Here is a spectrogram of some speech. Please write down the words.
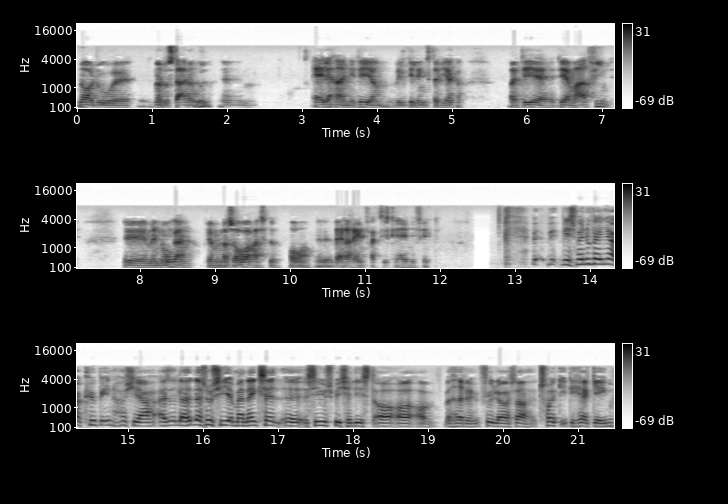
når, du, øh, når du starter ud. Øh, alle har en idé om, hvilke links der virker, og det er, det er meget fint. Øh, men nogle gange bliver man også overrasket over, øh, hvad der rent faktisk kan have en effekt. Hvis man nu vælger at købe ind hos jer, altså lad, lad os nu sige, at man er ikke selv øh, SEO-specialist og, og, og hvad hedder det, føler sig tryg i det her game,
